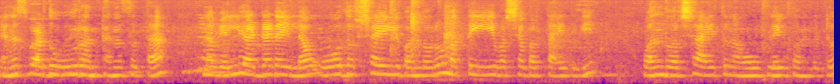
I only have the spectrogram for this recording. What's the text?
ನೆನೆಸ್ಬಾರ್ದು ಊರು ಅಂತ ಅನಿಸುತ್ತಾ? ನಾವು ಎಲ್ಲಿ ಅಡ್ಡಾಡೇ ಇಲ್ಲ. ಹೋದ ವರ್ಷ ಇಲ್ಲಿ ಬಂದವರು, ಮತ್ತೆ ಈ ವರ್ಷ ಬರ್ತಾ ಇದ್ವಿ. ಒಂದು ವರ್ಷ ಆಯಿತು ನಾವು ಹುಬ್ಳಿಗೆ ಬಂದ್ಬಿಟ್ಟು.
